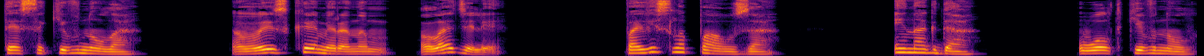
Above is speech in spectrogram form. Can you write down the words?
Тесса кивнула. Вы с Кэмероном ладили? Повисла пауза. Иногда. Уолт кивнул.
